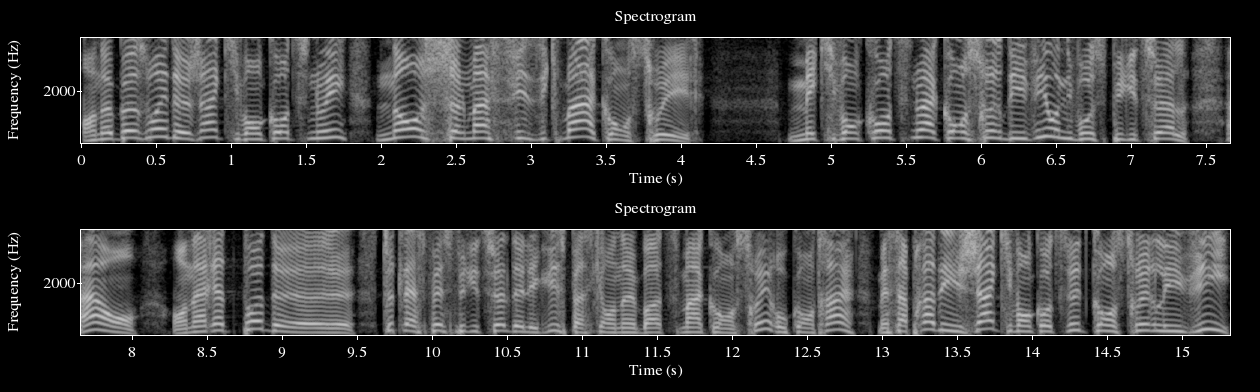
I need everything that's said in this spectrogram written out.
On a besoin de gens qui vont continuer non seulement physiquement à construire, mais qui vont continuer à construire des vies au niveau spirituel. Hein, on n'arrête pas de tout l'aspect spirituel de l'Église parce qu'on a un bâtiment à construire, au contraire, mais ça prend des gens qui vont continuer de construire les vies,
